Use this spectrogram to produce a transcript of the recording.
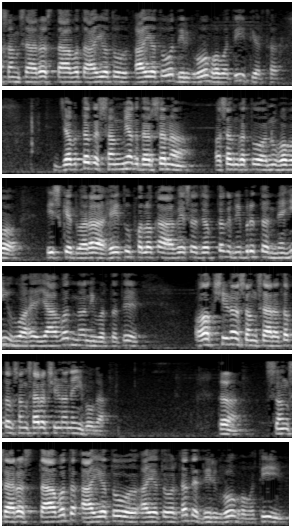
संसार तावत आयतो आयतो दीर्घो भवती इत्यर्थ। जब तक सम्यक दर्शन असंगतो अनुभव, इसके द्वारा हेतु फल का आवेश जब तक निवृत्त नहीं हुआ है, यावत न निवर्तते। अक्षीण संसार, तब तक संसार क्षीण नहीं होगा। तो संसार तावत आयतो आयतो अर्थात दीर्घो भवती।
